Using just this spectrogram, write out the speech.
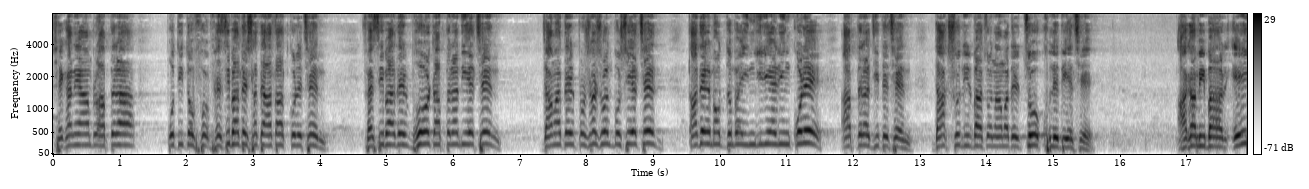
সেখানে আমরা, আপনারা পতিত ফ- ফ্যাসিবাদের সাথে আতাত করেছেন। ফ্যাসিবাদের ভোট আপনারা নিয়েছেন। জামাতের প্রশাসন বসিয়েছেন। তাদের মাধ্যমে ইঞ্জিনিয়ারিং করে আপনারা জিতেছেন। ডাকসু নির্বাচন আমাদের চোখ খুলে দিয়েছে। আগামীবার এই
